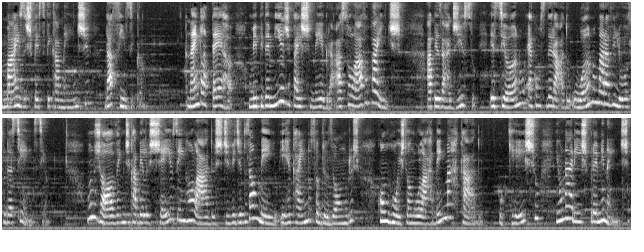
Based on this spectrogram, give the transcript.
mais especificamente da física. Na Inglaterra, uma epidemia de peste negra assolava o país. Apesar disso, esse ano é considerado o ano maravilhoso da ciência. Um jovem de cabelos cheios e enrolados, divididos ao meio e recaindo sobre os ombros, com um rosto angular bem marcado, o queixo e um nariz proeminente.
